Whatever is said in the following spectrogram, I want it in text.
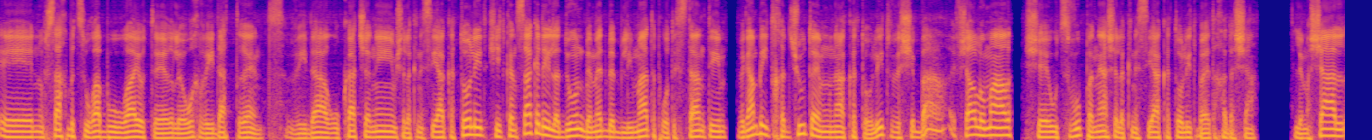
אה, נוסח בצורה ברורה יותר לאורך ועידת טרנט, ועידה ארוכת שנים של הכנסייה הקתולית, שהתכנסה כדי לדון באמת בבלימת הפרוטסטנטים וגם בהתחדשות האמונה הקתולית, ושבה אפשר לומר שהוצבו פניה של הכנסייה הקתולית בעת החדשה. למשל,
